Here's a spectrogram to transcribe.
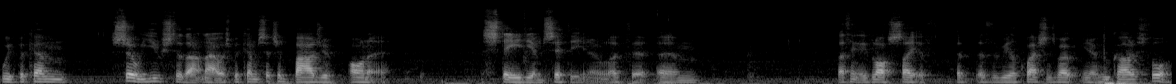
we've become so used to that now. It's become such a badge of honour. Stadium City, you know, like that. Um, I think they've lost sight of, of, of the real questions about you know who Cardiff's for.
